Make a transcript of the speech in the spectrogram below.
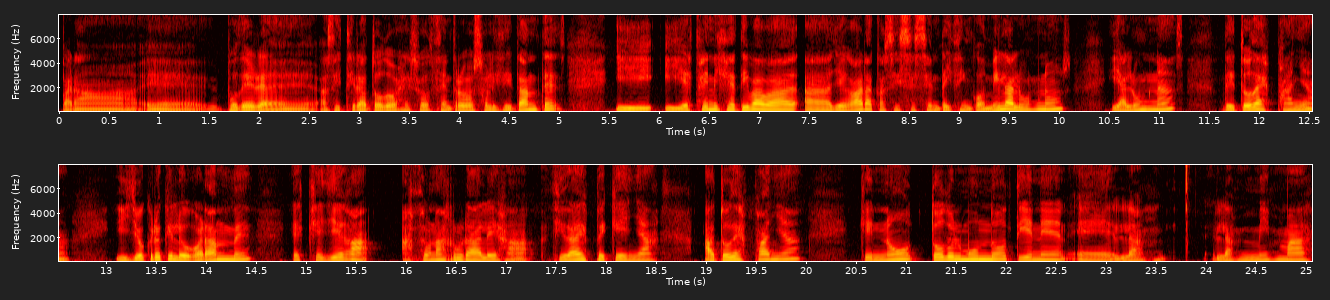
para eh, poder eh, asistir a todos esos centros solicitantes y, esta iniciativa va a llegar a casi 65.000 alumnos y alumnas de toda España y yo creo que lo grande es que llega a zonas rurales, a ciudades pequeñas, a toda España, que no todo el mundo tiene eh, las las mismas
